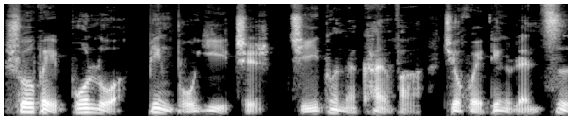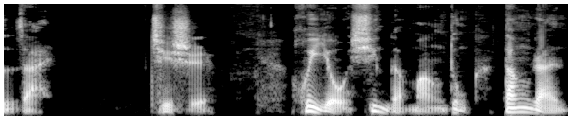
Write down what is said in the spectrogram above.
说被剥落，并不意指极端的看法就会令人自在。其实，会有性的盲动，当然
